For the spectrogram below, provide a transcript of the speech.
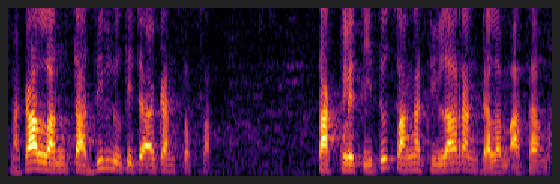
Maka lan tadillu tidak akan sesat. Taklid itu sangat dilarang dalam agama.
